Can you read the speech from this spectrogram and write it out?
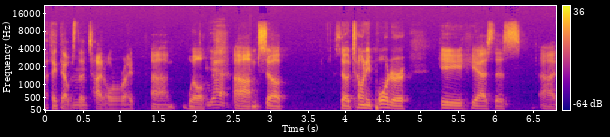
I think that was the title, right? Um, Will. Yeah. Um, so, so Tony Porter, he he has this uh,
